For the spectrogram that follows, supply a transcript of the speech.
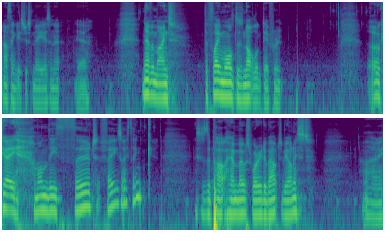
I think it's just me, isn't it? Yeah. Never mind. The flame wall does not look different. Okay, I'm on the third phase, I think. This is the part I am most worried about, to be honest. I,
